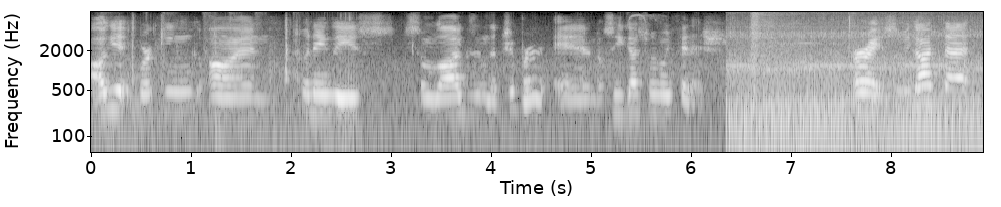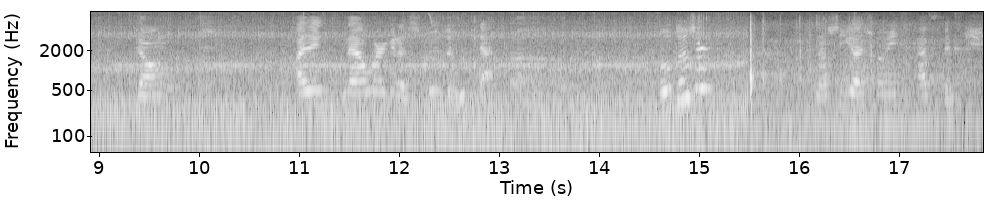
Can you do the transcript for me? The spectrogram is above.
I'll get working on putting these some logs in the chipper and I'll see you guys when we finish. Alright so we got that done. I think now we're gonna smooth it with that uh, bulldozer and I'll see you guys when we have finished.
